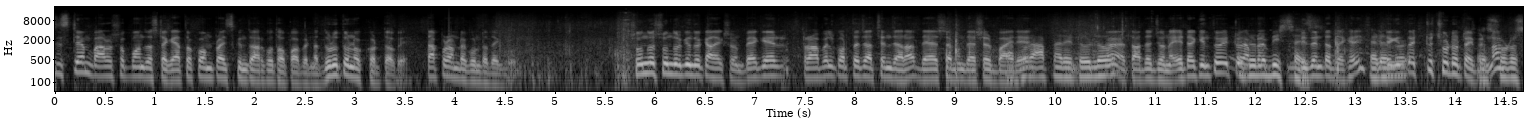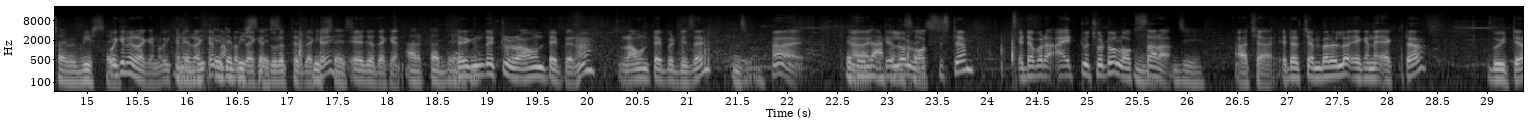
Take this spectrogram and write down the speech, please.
সিস্টেম বারোশো পঞ্চাশ টাকা। এত কম প্রাইস কিন্তু আর কোথাও পাবেন না। দ্রুত নক করতে হবে। তারপর আমরা কোনটা দেখব? সুন্দর সুন্দর কিন্তু কালেকশন ব্যাগের ট্রাভেল করতে যাচ্ছেন যারা দেশ এবং দেশের বাইরে। আপনার এটা হলো হ্যাঁ তাদের জন্য। এটা কিন্তু একটু এটা আমরা ডিজাইনটা দেখাই। এটা এটা কিন্তু একটু ছোট টাইপের না? ছোট সাইজের বিশ সাইজ ওইখানে রাখেন ওইখানে রাখেন এটা আমরা দেখে দূরের থেকে 20 size। এই যে দেখেন। আরেকটা এটা দেখেন। কিন্তু একটু রাউন্ড টাইপের হ্যাঁ? রাউন্ড টাইপের ডিজাইন জি। হ্যাঁ এটা হলো হ্যাঁ, এটা হলো 18 লক সিস্টেম এটা আবার আর একটু ছোট লক সারা। জি। আচ্ছা এটার চেম্বার হলো এখানে একটা দুইটা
